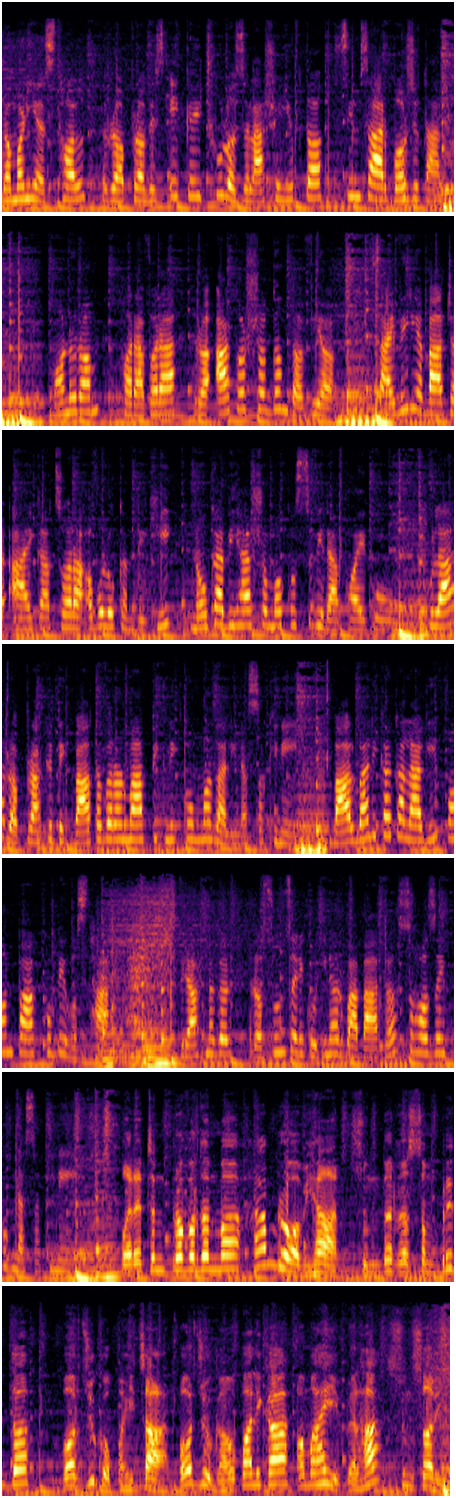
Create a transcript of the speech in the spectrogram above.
रमणीय स्थल र प्रदेश एकै ठूलो जलाशययुक्त सिमसार बर्जुताल मनोरम हराभरा र आकर्षक गन्तव्य। साइबेरियाबाट आएका चरा अवलोकनदेखि नौका विहारसम्मको सुविधा भएको। खुला र प्राकृतिक वातावरणमा पिकनिकको मजा लिन सकिने। बालबालिकाका लागि फन पार्कको व्यवस्था। विराटनगर र सुनसरीको इनरवाबाट सहजै पुग्न सकिने। पर्यटन प्रवर्धनमा हाम्रो अभियान सुन्दर र समृद्ध बर्जुको पहिचान। बर्जु गाउँपालिका अमाही बेल्हा सुनसरी।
